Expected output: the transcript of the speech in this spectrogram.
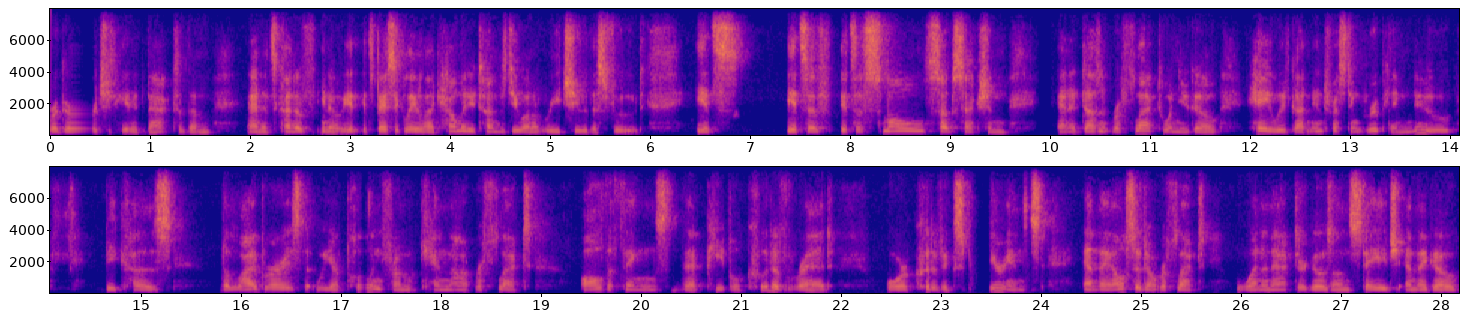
regurgitated back to them. And it's kind of you know it, it's basically like how many times do you want to rechew this food? It's it's a it's a small subsection and it doesn't reflect when you go hey we've got an interesting grouping new because the libraries that we are pulling from cannot reflect all the things that people could have read or could have experienced and they also don't reflect when an actor goes on stage and they go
